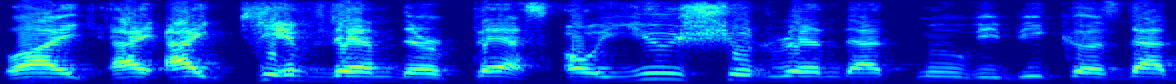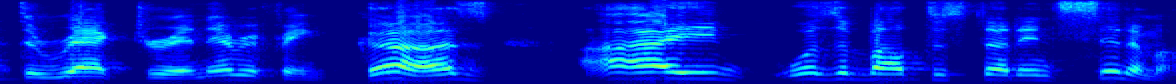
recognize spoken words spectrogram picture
like, I, I give them their best. Oh, you should rent that movie because that director and everything. Because I was about to study in cinema,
